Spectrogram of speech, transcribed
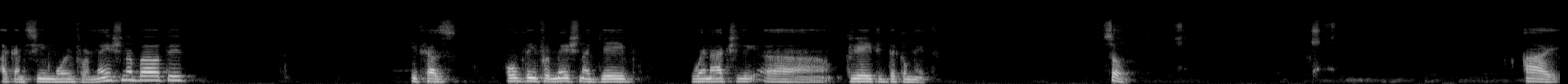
I can see more information about it. It has all the information I gave when I actually uh, created the commit. So I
